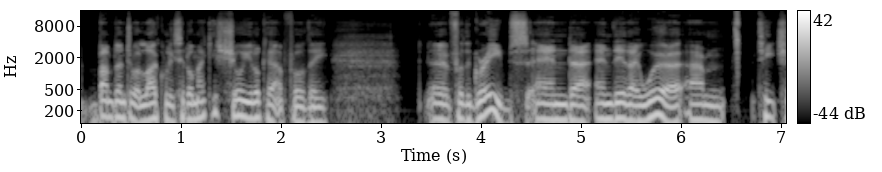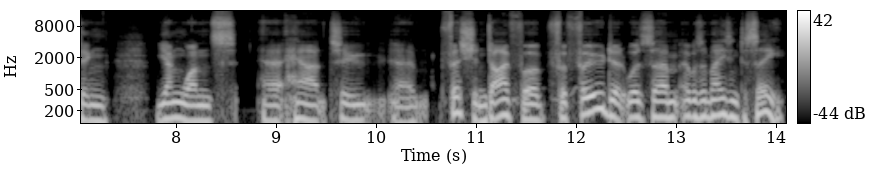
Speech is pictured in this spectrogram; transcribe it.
bumped into a local. He said, "Oh, make sure you look out for the." Uh, for the grebes, and uh, and there they were um, teaching young ones uh, how to uh, fish and dive for, for food. It was um, it was amazing to see.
